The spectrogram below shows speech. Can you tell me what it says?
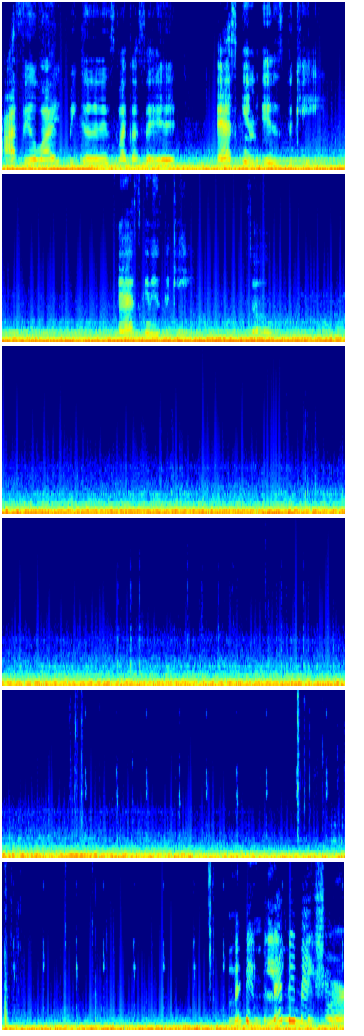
i feel like because like i said asking is the key asking is the key. So let me let me make sure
